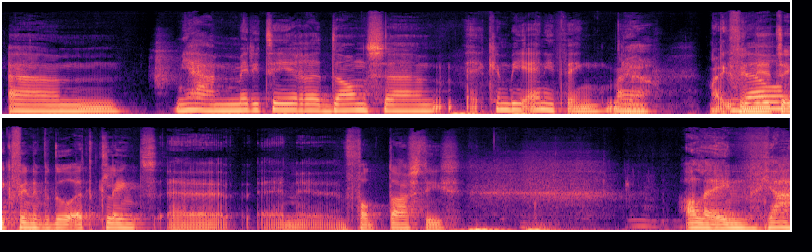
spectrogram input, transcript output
Ehm, ja, mediteren, dansen. It can be anything. Maar, Ja. Maar ik vind wel- dit, ik vind het, bedoel, het klinkt eh, en, fantastisch. Alleen, ja,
